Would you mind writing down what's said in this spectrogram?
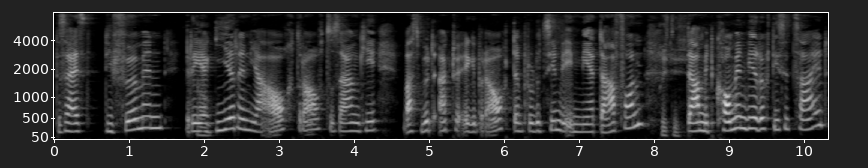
Das heißt, die Firmen reagieren ja auch drauf, zu sagen, okay, was wird aktuell gebraucht, dann produzieren wir eben mehr davon. richtig. Damit kommen wir durch diese Zeit.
